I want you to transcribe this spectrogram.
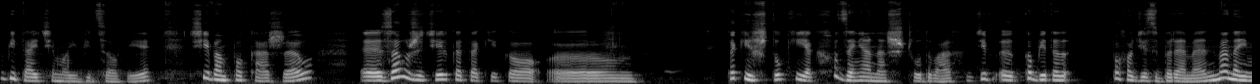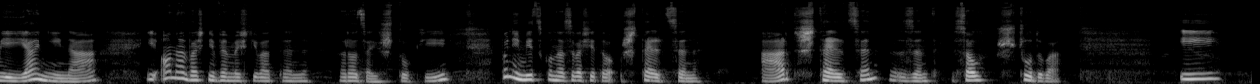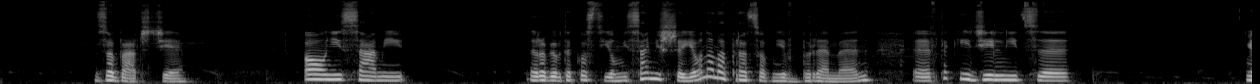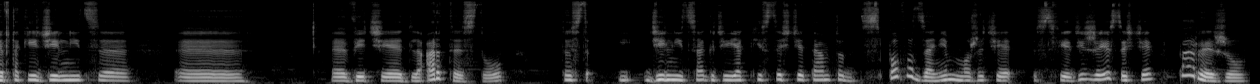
Witajcie moi widzowie. Dzisiaj Wam pokażę e, założycielkę takiego, takiej sztuki jak chodzenia na szczudłach. E, Kobieta pochodzi z Bremen, ma na imię Janina i ona właśnie wymyśliła ten rodzaj sztuki. Po niemiecku nazywa się to Stelzen Art. Stelzen są szczudła. I zobaczcie, oni sami robią te kostiumy, sami szyją. Ona ma pracownię w Bremen, e, w takiej dzielnicy, w takiej dzielnicy, e, e, wiecie, dla artystów. To jest dzielnica, gdzie jak jesteście tam, to z powodzeniem możecie stwierdzić, że jesteście w Paryżu.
